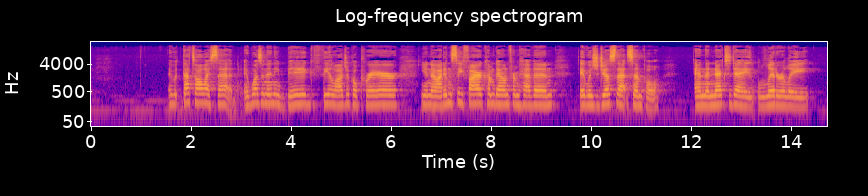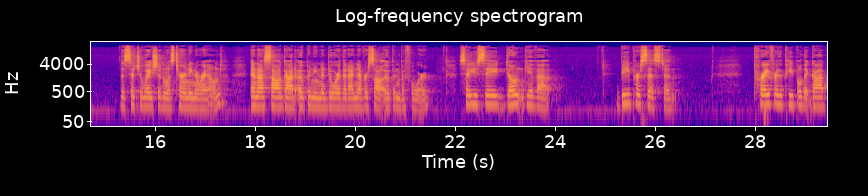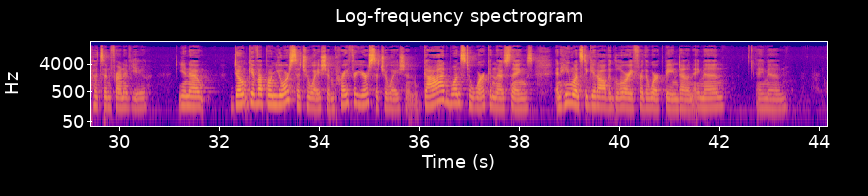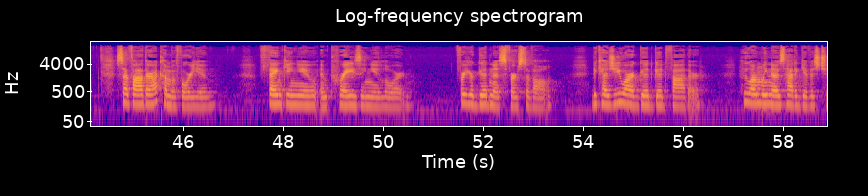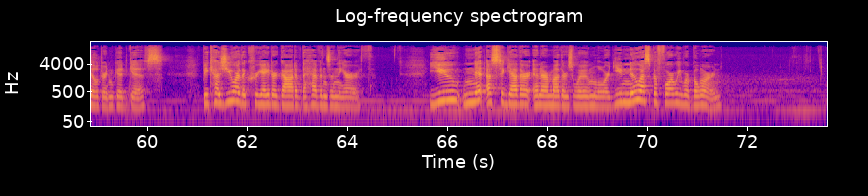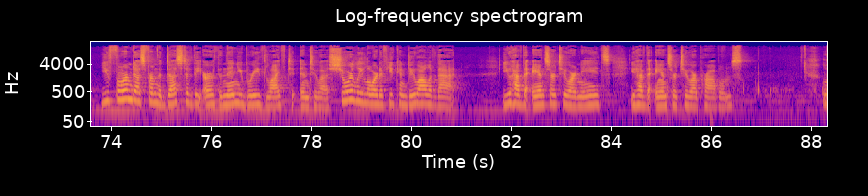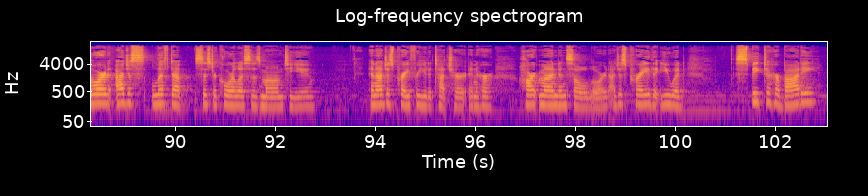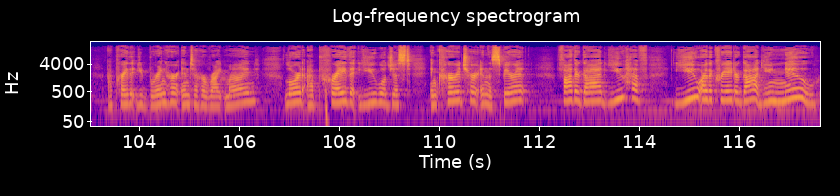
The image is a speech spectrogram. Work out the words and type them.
It, that's all I said. It wasn't any big theological prayer. You know, I didn't see fire come down from heaven. It was just that simple. And the next day, literally, the situation was turning around and I saw God opening a door that I never saw open before. So you see, don't give up. Be persistent. Pray for the people that God puts in front of you. You know, don't give up on your situation. Pray for your situation. God wants to work in those things, and He wants to get all the glory for the work being done. Amen. Amen. So, Father, I come before you thanking you and praising you, Lord, for your goodness, first of all, because you are a good, good Father who only knows how to give his children good gifts, because you are the Creator God of the heavens and the earth. You knit us together in our mother's womb, Lord. You knew us before we were born. You formed us from the dust of the earth and then you breathed life to, into us. Surely, Lord, if you can do all of that, you have the answer to our needs, you have the answer to our problems. Lord, I just lift up Sister Corliss's mom to you. And I just pray for you to touch her in her heart, mind, and soul, Lord. I just pray that you would speak to her body I pray that you'd bring her into her right mind. Lord, I pray that you will just encourage her in the spirit. Father God, you have you are the creator God. You knew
